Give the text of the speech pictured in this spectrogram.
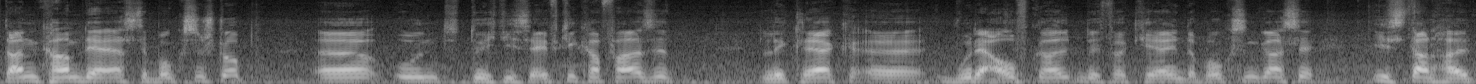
Dann kam der erste Boxenstopp äh, und durch die Safety-Car-Phase Leclerc äh, wurde aufgehalten durch Verkehr in der Boxengasse, ist dann halt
